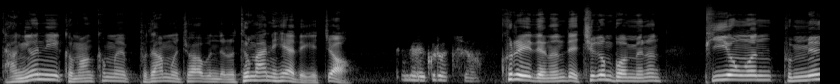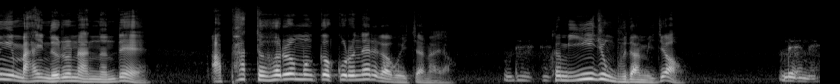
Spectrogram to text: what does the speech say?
당연히 그만큼의 부담을 조합원들은 더 많이 해야 되겠죠. 네, 그렇죠. 그래야 되는데 지금 보면은 비용은 분명히 많이 늘어났는데 아파트 흐름은 거꾸로 내려가고 있잖아요. 네, 그럼 이중 부담이죠. 네, 네,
